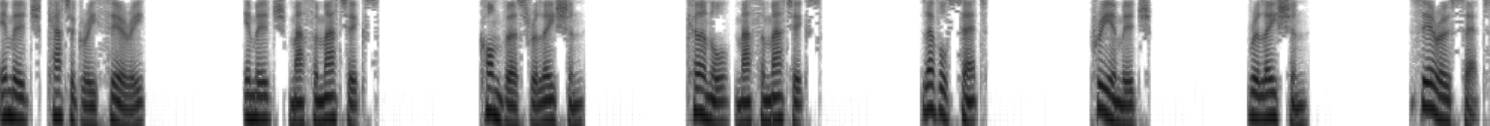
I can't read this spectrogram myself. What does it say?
Image category theory. Image mathematics. Converse relation. Kernel mathematics. Level set. Preimage. Relation. Zero set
